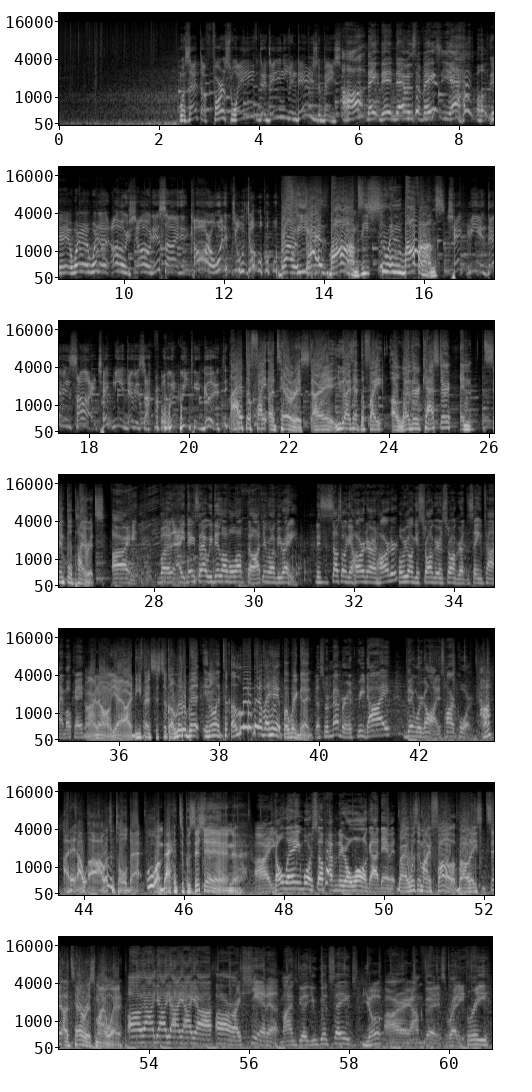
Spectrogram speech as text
Was that the first wave? They didn't even damage the base. Uh-huh, they didn't damage the base? Yeah. Well, Yeah, yeah, where, where the, oh, sh- oh, this side, Carl, what did you do? Bro, he has bombs. He's shooting bombs. Check me and Deven's side. Check me and Deven's side, bro. We, we did good. I had to fight a terrorist, all right? You guys had to fight a weather caster and simple pirates. all right. But hey, thanks to that, we did level up, though. I think we're gonna be ready. This stuff's gonna get harder and harder, but we're gonna get stronger and stronger at the same time, okay? I know, yeah. Our defense just took a little bit, you know, it took a little bit of a hit, but we're good. Just remember, if we die, then we're gone. It's hardcore. Huh? I didn't. I, I wasn't told that. Ooh, I'm back into position. All right, don't let any more stuff happen to your wall, goddammit. Bro, it wasn't my fault, bro. They sent a terrorist my way. Oh, yeah, yeah, yeah, yeah, yeah. All right, shit up. Mine's good. You good, Sage? Yup. All right, I'm good. It's ready. Three,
